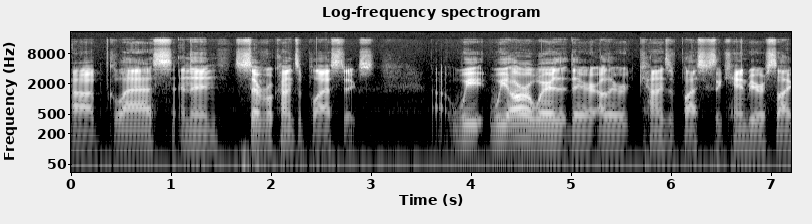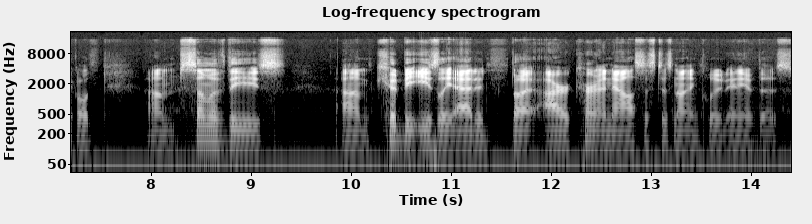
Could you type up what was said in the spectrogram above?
uh, glass, and then several kinds of plastics. Uh, we we are aware that there are other kinds of plastics that can be recycled. Um, some of these um, could be easily added, but our current analysis does not include any of those.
